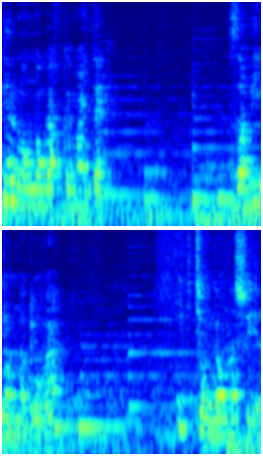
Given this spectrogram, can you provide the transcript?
tylną nogawkę majtek zawijam na głowę i wciągam na szyję.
